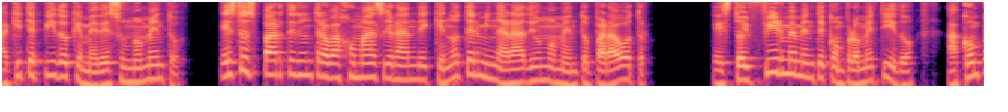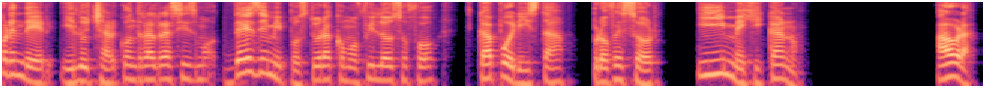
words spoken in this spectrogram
Aquí te pido que me des un momento. Esto es parte de un trabajo más grande que no terminará de un momento para otro. Estoy firmemente comprometido a comprender y luchar contra el racismo desde mi postura como filósofo, capoeirista, profesor y mexicano. Ahora,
